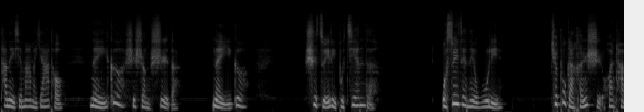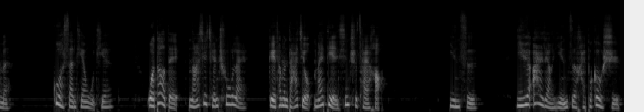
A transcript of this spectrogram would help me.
她那些妈妈丫头，哪一个是省事的，哪一个？”是嘴里不尖的。我虽在那屋里，却不敢很使唤他们。过三天五天，我倒得拿些钱出来，给他们打酒买点心吃才好。因此，一月二两银子还不够使，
